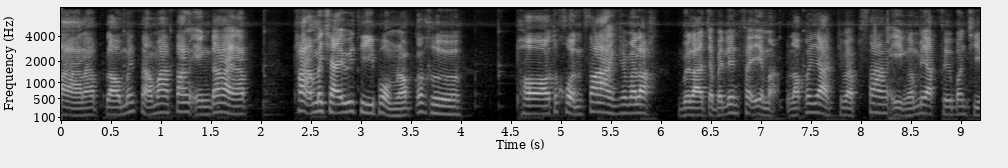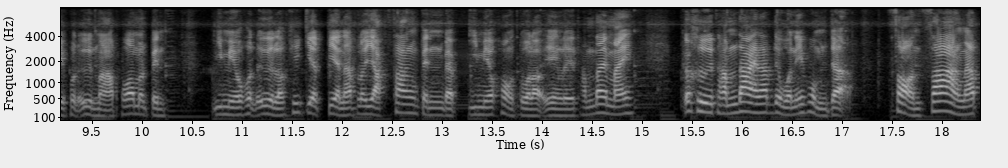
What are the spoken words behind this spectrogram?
ตาร์นะครับเราไม่สามารถสร้างเองได้นะครับถ้าไม่ใช้วิธีผมนะครับก็คือ พอทุกคนสร้างใช่ไหมล่ะเวลาจะไปเล่นไฟเอ็มอะเราก็อยากจะแบบสร้างเองแล้วไม่อยากซื้อบัญชีคนอื่นมา เพราะว่ามันเป็นอีเมลคนอื่นเราขี้เกียจเปลี่ยนนะครับเราอยากสร้างเป็นแบบอีเมลของตัวเราเองเลยทำได้ไหมก็คือทำได้นะครับเดี๋ยววันนี้ผมจะสอนสร้างนะครับ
